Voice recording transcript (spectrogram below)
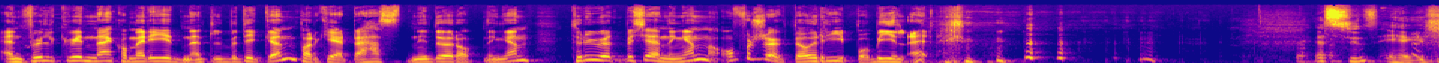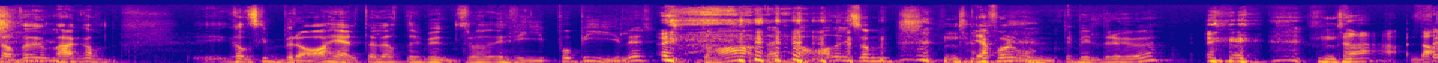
En full kvinne kom ridende til butikken, parkerte hesten i døråpningen, truet betjeningen og forsøkte å ri på biler. Jeg syns egentlig at det er gan- ganske bra helt til at det begynner å ri på biler. Da, det er da det liksom Jeg får ordentlige bilder i huet. Da, da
